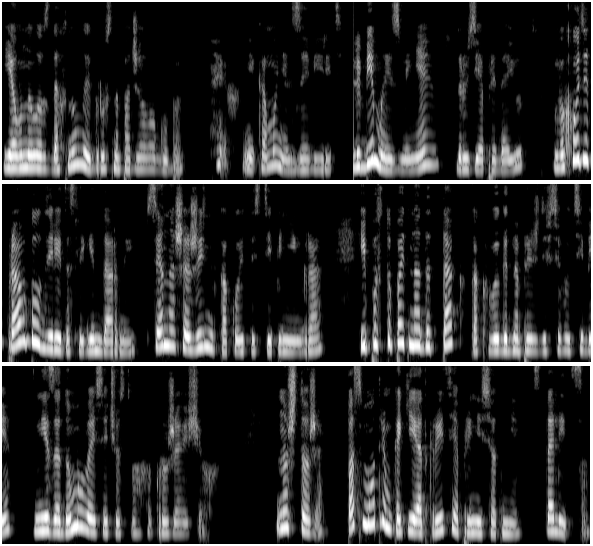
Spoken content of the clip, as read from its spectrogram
Я уныло вздохнула и грустно поджала губы. Эх, никому нельзя верить. Любимые изменяют, друзья предают. Выходит, прав был Деритас легендарный. Вся наша жизнь в какой-то степени игра. И поступать надо так, как выгодно прежде всего тебе, не задумываясь о чувствах окружающих. Ну что же, посмотрим, какие открытия принесет мне столица.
